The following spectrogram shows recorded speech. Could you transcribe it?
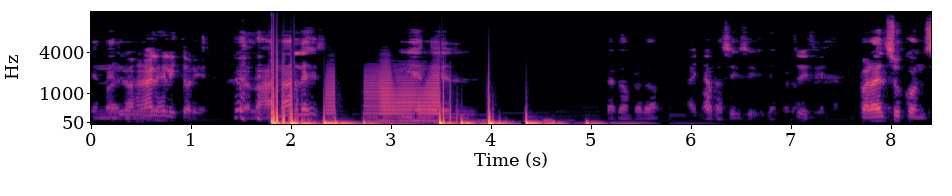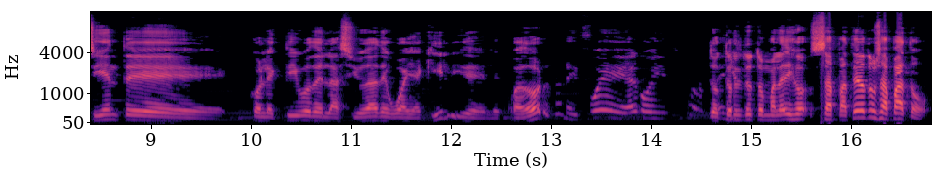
En para el- los anales de la historia. para los anales y en el. Perdón, perdón. Ahí está. Ahora sí, sí, ya, perdón. Sí, sí. Para el subconsciente colectivo de la ciudad de Guayaquil y del Ecuador. Y fue algo... Doctor Tito Tomala dijo: Zapatero tu zapato.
